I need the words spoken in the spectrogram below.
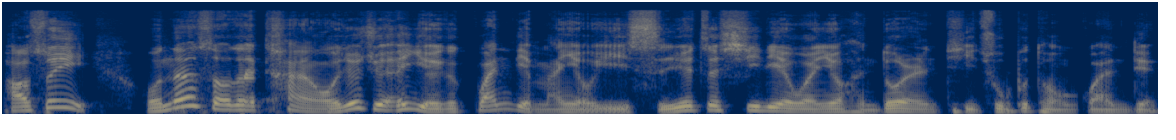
好，所以我那时候在看，我就觉得，哎，有一个观点蛮有意思，因为这系列文有很多人提出不同观点。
